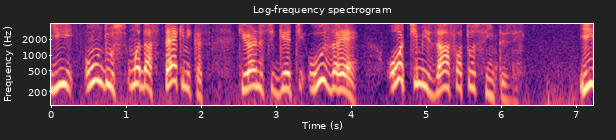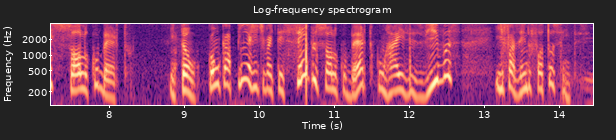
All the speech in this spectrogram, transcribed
e um dos, uma das técnicas que Ernest Goethe usa é otimizar a fotossíntese e solo coberto. Então, com capim a gente vai ter sempre o solo coberto, com raízes vivas e fazendo fotossíntese.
